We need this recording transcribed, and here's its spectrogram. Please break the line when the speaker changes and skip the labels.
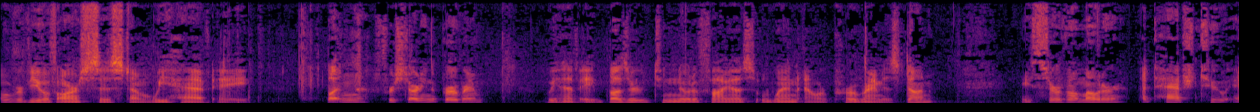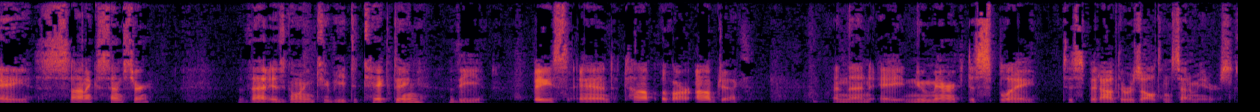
Overview of our system. We have a button for starting the program. We have a buzzer to notify us when our program is done. A servo motor attached to a sonic sensor that is going to be detecting the base and top of our object, and then a numeric display to spit out the result in centimeters.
